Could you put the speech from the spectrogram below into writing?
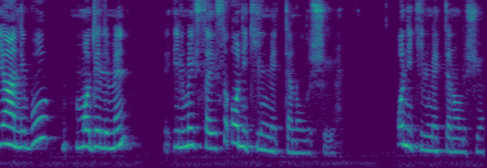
Yani bu modelimin ilmek sayısı 12 ilmekten oluşuyor. 12 ilmekten oluşuyor.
